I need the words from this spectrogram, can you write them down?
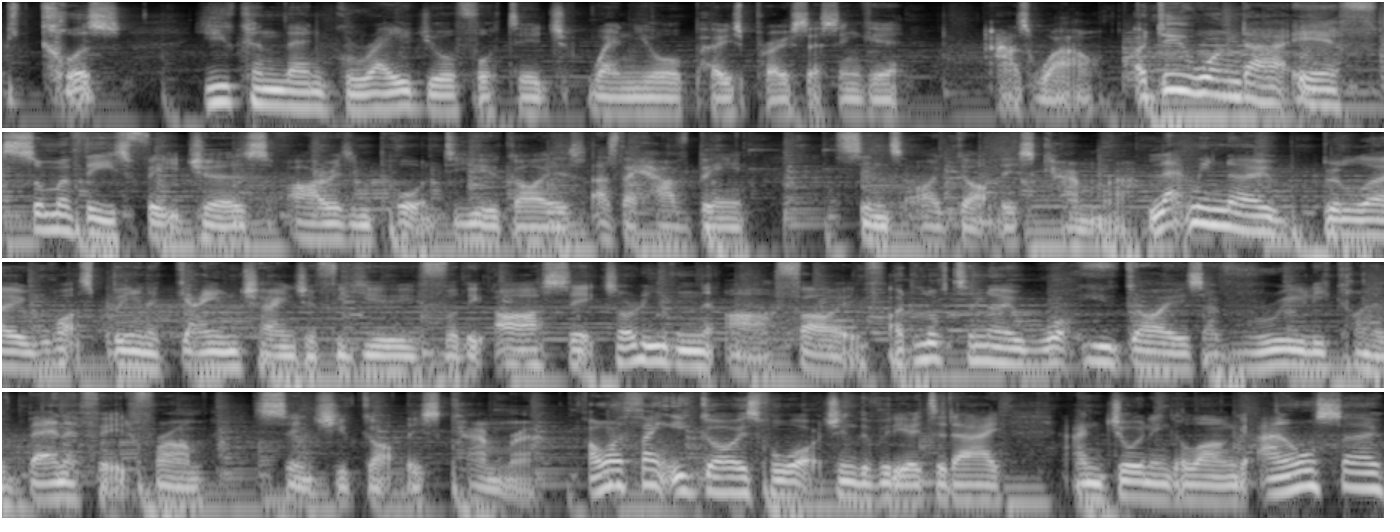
because you can then grade your footage when you're post-processing it as well. I do wonder if some of these features are as important to you guys as they have been since I got this camera. Let me know below what's been a game changer for you for the R6 or even the R5. I'd love to know what you guys have really kind of benefited from since you've got this camera. I want to thank you guys for watching the video today and joining along and also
